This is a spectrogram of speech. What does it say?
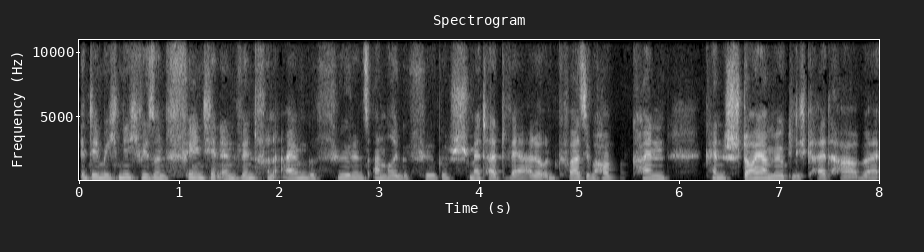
indem ich nicht wie so ein Fähnchen im Wind von einem Gefühl ins andere Gefühl geschmettert werde und quasi überhaupt kein, keine Steuermöglichkeit habe.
